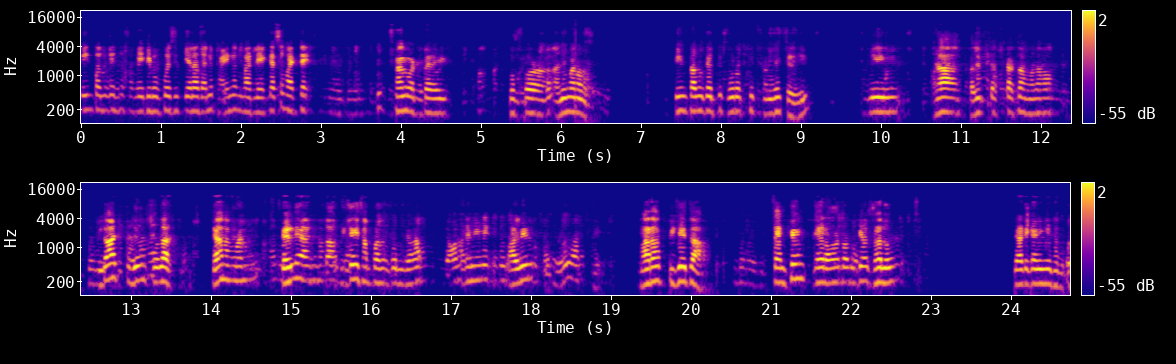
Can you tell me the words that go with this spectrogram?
तीन तालुक्याच्या सगळीकडे उपस्थित केलात आणि फायनल मारले कसं वाटतंय खूप छान वाटतंय खूप अनिमान तीन तालुक्याची पोरं खूप चांगली खेळली आणि ह्या दलित कष्टाचा मला विराट देऊन सोलार. त्या नावाने खेळले आणि मला विजयी संपादन करून दिला आणि मी महाराज विजेता चॅम्पियन या रावळ तालुक्यात झालो. त्या ठिकाणी मी सांगतो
